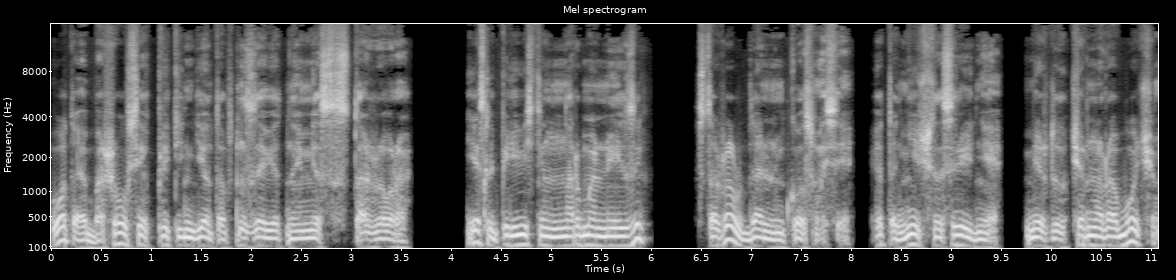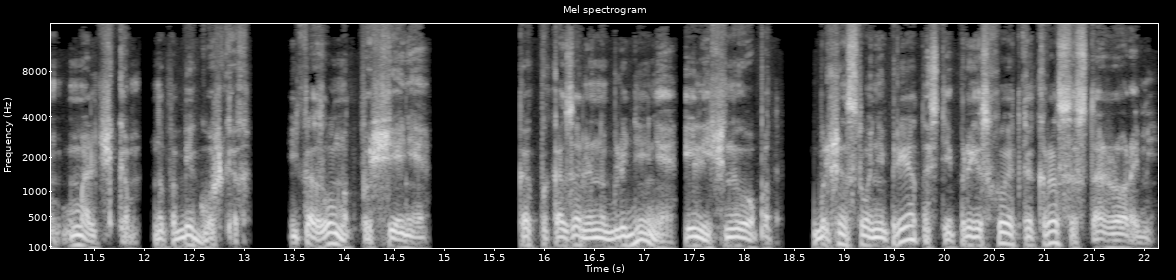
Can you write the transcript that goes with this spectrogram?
Вот и обошел всех претендентов на заветное место стажера. Если перевести на нормальный язык, стажер в дальнем космосе – это нечто среднее между чернорабочим мальчиком на побегушках и козлом отпущения. Как показали наблюдения и личный опыт, большинство неприятностей происходит как раз со стажерами.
